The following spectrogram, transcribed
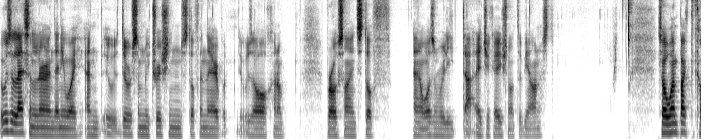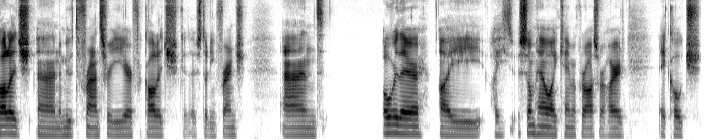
it was a lesson learned anyway, and it was there was some nutrition stuff in there, but it was all kind of bro science stuff, and it wasn't really that educational to be honest. So I went back to college and I moved to France for a year for college because I was studying French, and over there I I somehow I came across or hired a coach,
